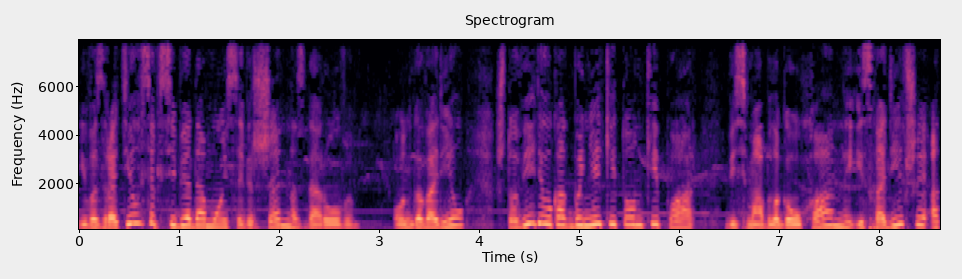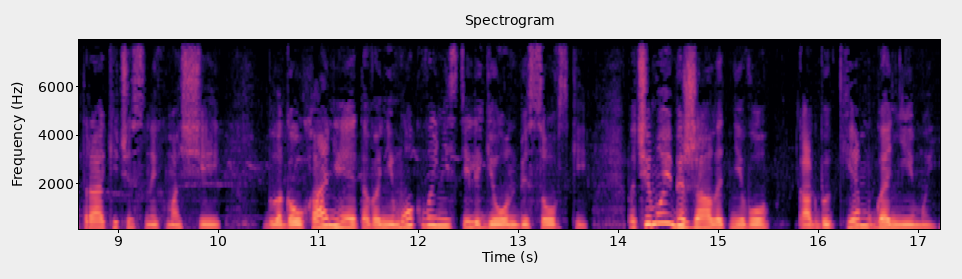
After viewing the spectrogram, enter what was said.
и возвратился к себе домой совершенно здоровым. Он говорил, что видел как бы некий тонкий пар, весьма благоуханный, исходивший от раки честных мощей, Благоухание этого не мог вынести легион бесовский, почему и бежал от него, как бы кем гонимый.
